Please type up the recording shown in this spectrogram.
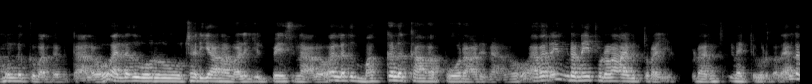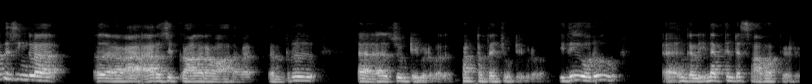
முன்னுக்கு வந்துவிட்டாலோ அல்லது ஒரு சரியான வழியில் பேசினாலோ அல்லது மக்களுக்காக போராடினாலோ அவரை உடனே புலனாய்வுத்துறை உடன் இணைத்து விடுவது அல்லது சிங்கள அரசுக்கு ஆதரவானவர் என்று சூட்டி விடுவது பட்டத்தை சூட்டி விடுவது. இது ஒரு எங்கள் இனத்தின் சாபக்கேடு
